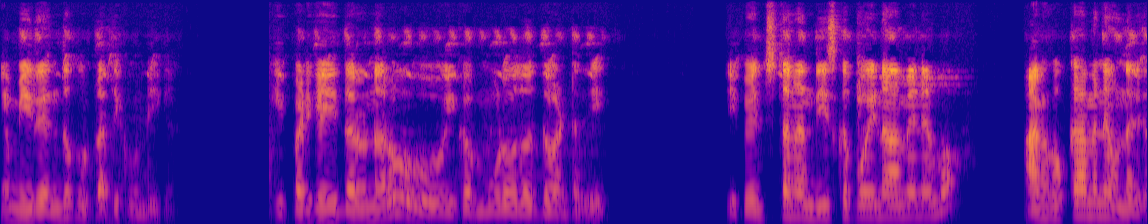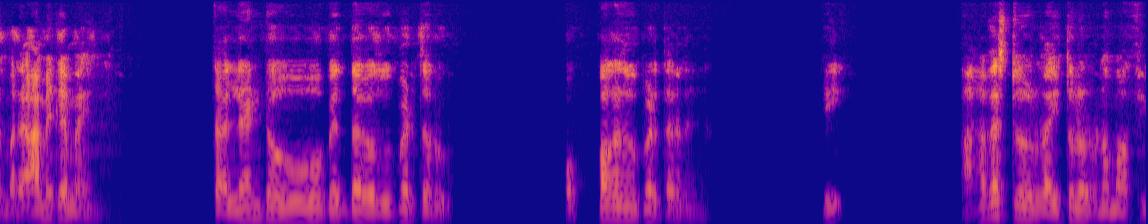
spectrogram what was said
ఇక మీరు ఎందుకు బ్రతికుండి ఇక? ఇప్పటికే ఇద్దరు ఉన్నారు ఇక మూడోది వద్దు అంటది. ఈ పెంచుతానని తీసుకుపోయిన ఆమెనేమో ఆమెకు ఒక్క ఆమెనే ఉన్నది మరి ఆమెకేమైంది టాలెంట్ పెద్దగా చూపెడతారు. గొప్పగా చూపెడతారు ఆగస్టు రైతుల రుణమాఫీ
